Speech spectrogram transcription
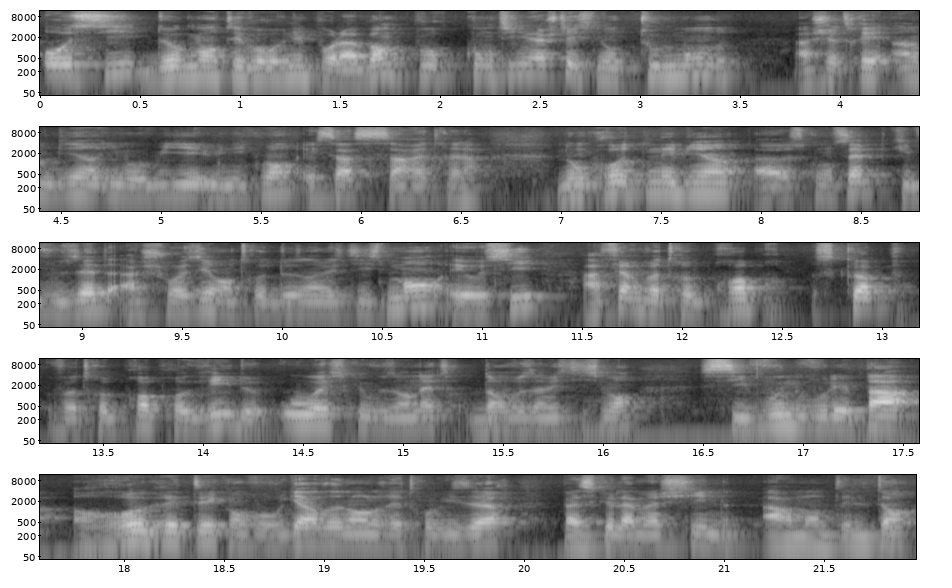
aussi d'augmenter vos revenus pour la banque pour continuer à acheter. Sinon, tout le monde achèterait un bien immobilier uniquement et ça s'arrêterait là. Donc retenez bien euh, ce concept qui vous aide à choisir entre deux investissements et aussi à faire votre propre scope, votre propre grille de où est-ce que vous en êtes dans vos investissements si vous ne voulez pas regretter quand vous regardez dans le rétroviseur parce que la machine à remonter le temps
